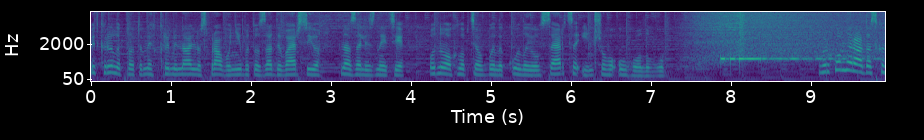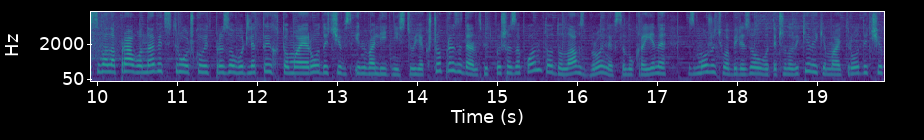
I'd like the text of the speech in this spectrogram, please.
відкрили проти них кримінальну справу, нібито за диверсію на залізниці. Одного хлопця вбили кулею у серце, іншого у голову. Верховна Рада скасувала право на відстрочку від призову для тих, хто має родичів з інвалідністю. Якщо президент підпише закон, то до лав збройних сил України зможуть мобілізовувати чоловіків, які мають родичів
